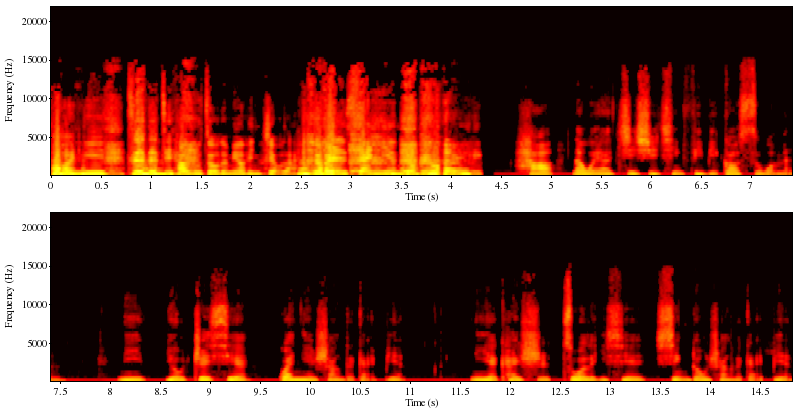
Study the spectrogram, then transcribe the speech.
哦，你 真的这条路走的没有很久啦，很多人三年都没有回应。好，那我要继续请菲比告诉我们，你有这些观念上的改变，你也开始做了一些行动上的改变，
